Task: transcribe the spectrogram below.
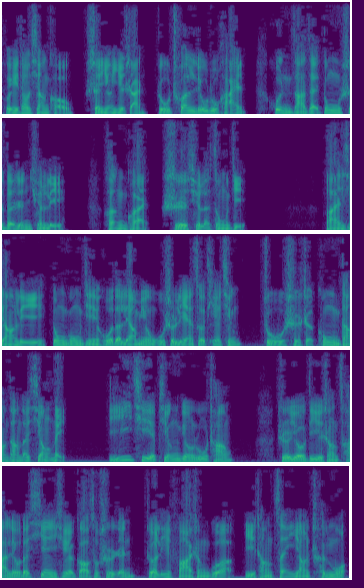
退到巷口，身影一闪，如川流入海，混杂在东市的人群里，很快失去了踪迹。暗巷里，东宫锦活的两名武士脸色铁青，注视着空荡荡的巷内，一切平静如常，只有地上残留的鲜血告诉世人，这里发生过一场怎样沉默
